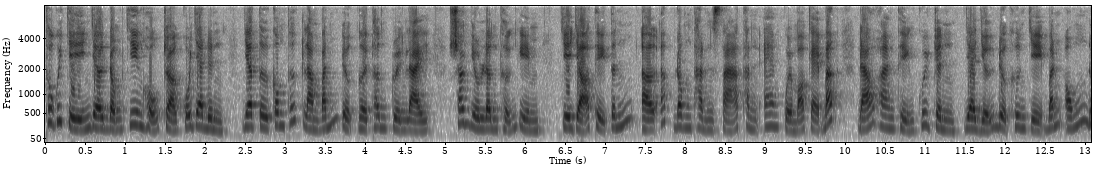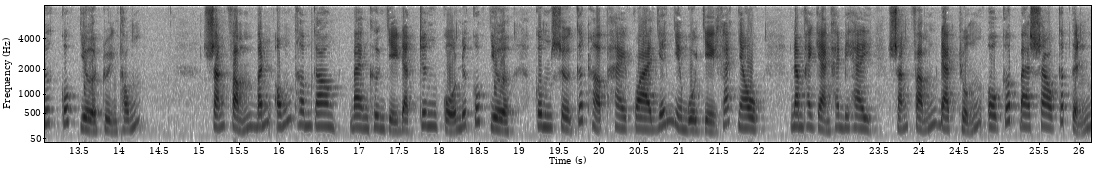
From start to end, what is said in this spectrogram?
Thưa quý vị, nhờ động viên hỗ trợ của gia đình và từ công thức làm bánh được người thân truyền lại, sau nhiều lần thử nghiệm, chị Võ Thị Tính ở ấp Đông Thành, xã Thành An, huyện Mỏ Cày Bắc đã hoàn thiện quy trình và giữ được hương vị bánh ống nước cốt dừa truyền thống. Sản phẩm bánh ống thơm ngon, mang hương vị đặc trưng của nước cốt dừa cùng sự kết hợp hài hòa với nhiều mùi vị khác nhau. Năm 2022, sản phẩm đạt chuẩn ô cốp 3 sao cấp tỉnh,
